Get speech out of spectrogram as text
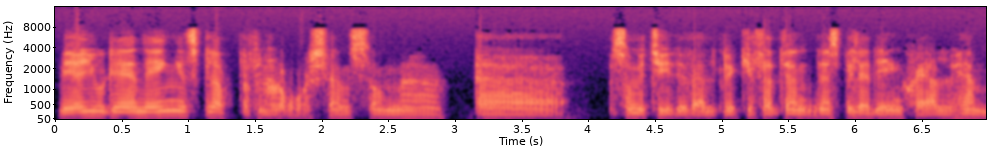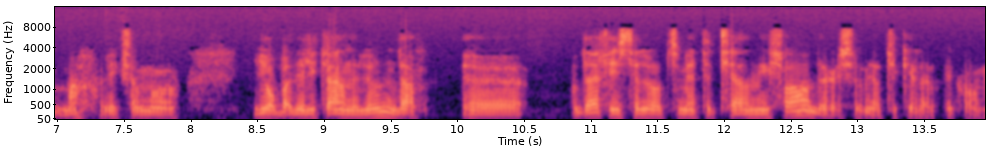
Men jag gjorde en engelsk platta för några år sedan som, eh, som betyder väldigt mycket för att den, den spelade in själv hemma liksom, och jobbade lite annorlunda. Eh, och där finns det en låt som heter Tell Me Father som jag tycker väldigt mycket om.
